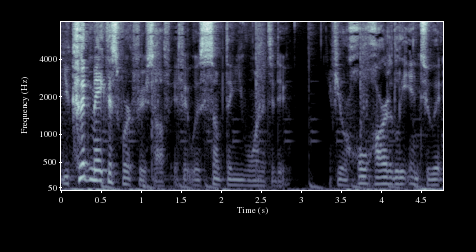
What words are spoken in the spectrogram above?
you could make this work for yourself if it was something you wanted to do. If you were wholeheartedly into it,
